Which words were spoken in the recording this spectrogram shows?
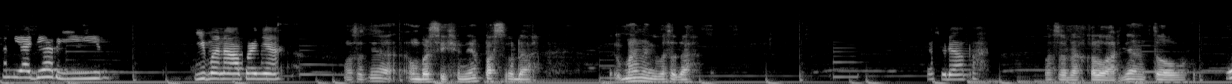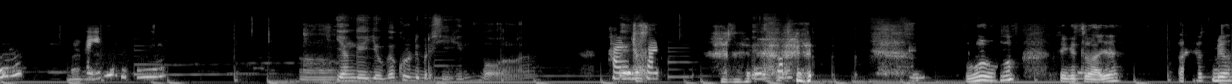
Kan diajarin gimana apanya Maksudnya membersihinnya pas udah mana gitu pas udah ya sudah apa pas udah keluarnya atau Hmm, kayak ini katanya Hmm. Yang gay juga kudu dibersihin bola. kayak di kan Uh, uh, kayak gitu aja. Lanjut Bill.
